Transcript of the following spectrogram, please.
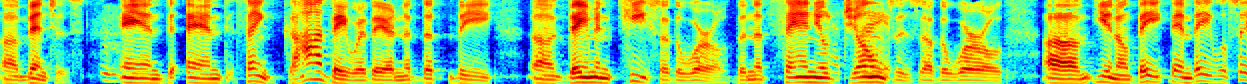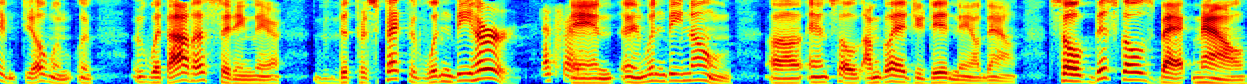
uh, benches, mm-hmm. and and thank God they were there. And the the, the uh, Damon Keiths of the world, the Nathaniel That's Joneses right. of the world. Um, you know, they and they will say, Joe, when, when, without us sitting there, the perspective wouldn't be heard. That's right, and and wouldn't be known. Uh, and so I'm glad you did nail down. So this goes back now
